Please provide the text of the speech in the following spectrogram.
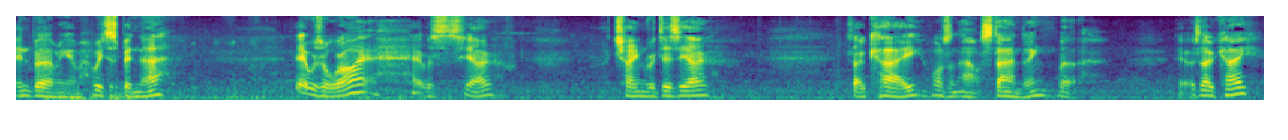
in Birmingham. We've just been there. It was alright. It was, you know, a chain Rodizio. It's okay. wasn't outstanding, but it was okay.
